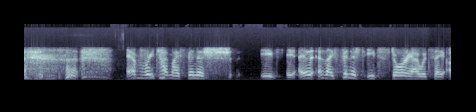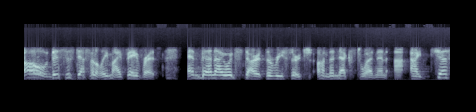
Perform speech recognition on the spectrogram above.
Every time I finish each, as I finished each story, I would say, "Oh, this is definitely my favorite," and then I would start the research on the next one, and I, I just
